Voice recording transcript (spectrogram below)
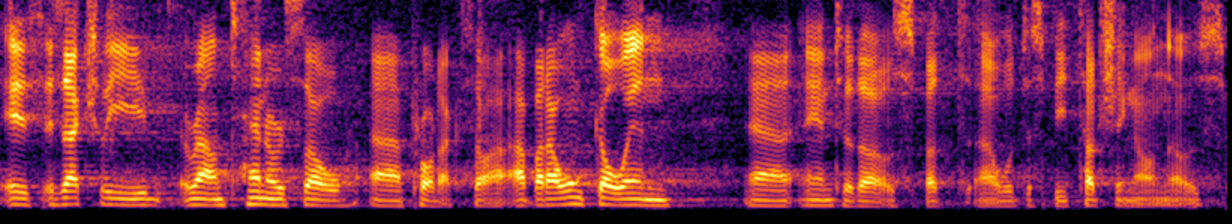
is, is actually around 10 or so uh, products. So, I, but I won't go in uh, into those, but I will just be touching on those.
